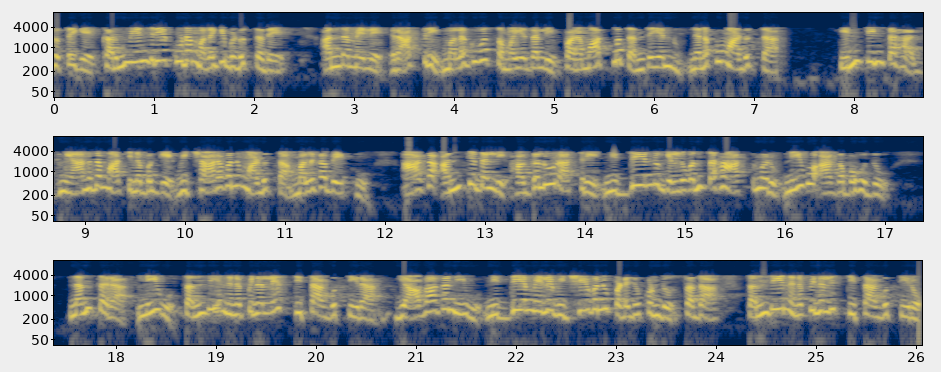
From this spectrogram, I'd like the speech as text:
ಜೊತೆಗೆ ಕರ್ಮೇಂದ್ರಿಯ ಕೂಡ ಮಲಗಿ ಬಿಡುತ್ತದೆ. ಅಂದ ಮೇಲೆ ರಾತ್ರಿ ಮಲಗುವ ಸಮಯದಲ್ಲಿ ಪರಮಾತ್ಮ ತಂದೆಯನ್ನು ನೆನಪು ಮಾಡುತ್ತಾ, ಇಂತಿಂತಹ ಜ್ಞಾನದ ಮಾತಿನ ಬಗ್ಗೆ ವಿಚಾರವನ್ನು ಮಾಡುತ್ತಾ ಮಲಗಬೇಕು. ಆಗ ಅಂತ್ಯದಲ್ಲಿ ಹಗಲು ರಾತ್ರಿ ನಿದ್ದೆಯನ್ನು ಗೆಲ್ಲುವಂತಹ ಆತ್ಮರು ನೀವು ಆಗಬಹುದು. ನಂತರ ನೀವು ತಂದೆಯ ನೆನಪಿನಲ್ಲೇ ಸ್ಥಿತ ಆಗುತ್ತೀರಾ ಯಾವಾಗ ನೀವು ನಿದ್ದೆಯ ಮೇಲೆ ವಿಜಯವನ್ನು ಪಡೆದುಕೊಂಡು ಸದಾ ತಂದೆಯ ನೆನಪಿನಲ್ಲಿ ಸ್ಥಿತ ಆಗುತ್ತೀರೋ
